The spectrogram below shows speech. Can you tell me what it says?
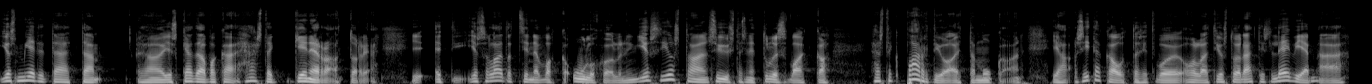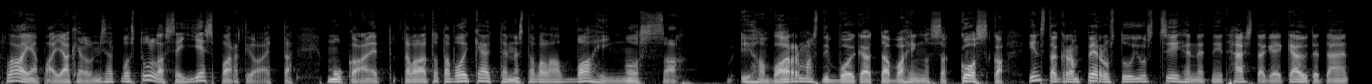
jos mietitään, että ää, jos käytetään vaikka hashtag-generaattoria, että jos sä laitat sinne vaikka ulkoilu, niin jos jostain syystä sinne tulisi vaikka hashtag partioaitta mukaan, ja sitä kautta sitten voi olla, että jos tuo lähtisi leviämään laajempaan jakeluun, niin sieltä voisi tulla se yes-partioaitta mukaan, että tavallaan tota voi käyttää myös tavallaan vahingossa. Ihan varmasti voi käyttää vahingossa, koska Instagram perustuu just siihen, että niitä hashtageja käytetään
